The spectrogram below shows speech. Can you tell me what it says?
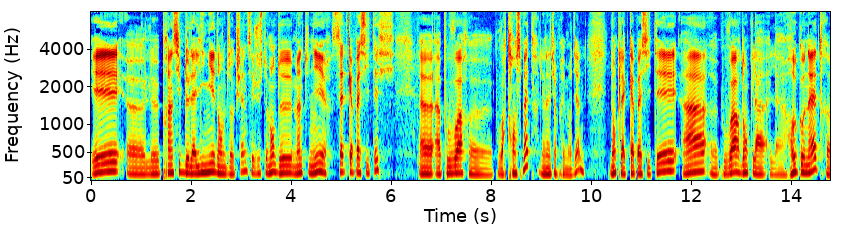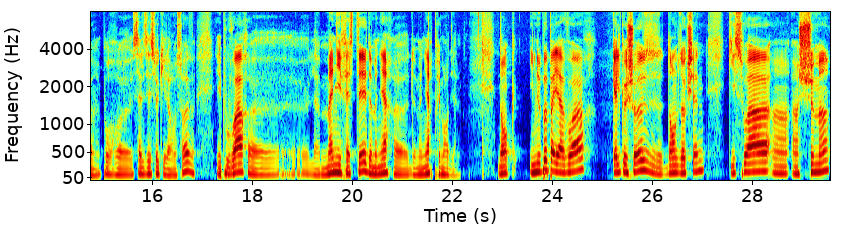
Et euh, le principe de la lignée dans le Dzogchen, c'est justement de maintenir cette capacité euh, à pouvoir, euh, pouvoir transmettre la nature primordiale, donc la capacité à pouvoir donc la, la, reconnaître pour celles et ceux qui la reçoivent et pouvoir la manifester de manière, de manière primordiale. Donc il ne peut pas y avoir quelque chose dans le Dzogchen qui soit un, un chemin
